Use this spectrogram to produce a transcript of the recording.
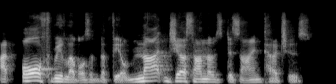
at all three levels of the field, not just on those design touches.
